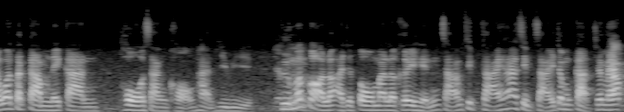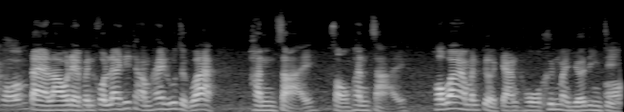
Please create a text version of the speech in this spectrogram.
นวัตกรรมในการโทรสั่งของผ่านทีวี คือเมื่อก่อนเราอาจจะโตมาเราเคยเห็น 30 สาย 50 สายจำกัดใช่ไหม ครับผม แต่เราเนี่ยเป็นคนแรกที่ทำให้รู้สึกว่าพันสาย 2,000 สาย เพราะว่ามันเกิดการโทรขึ้นมาเยอะจริง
